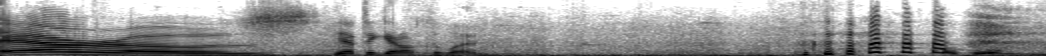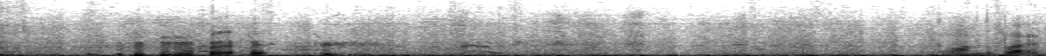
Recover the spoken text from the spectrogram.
arrows. You have to get off the button. Go on the button.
